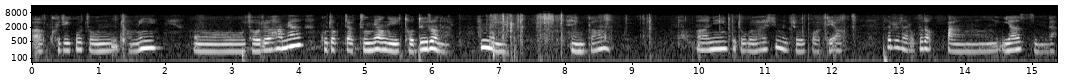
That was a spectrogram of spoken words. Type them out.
아 그리고 좋은 점이 어, 저를 하면 구독자 두 명이 더 늘어나요. 한 명이요. 그러니까 많이 구독을 하시면 좋을 것 같아요. 서로서로 구독방이었습니다.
